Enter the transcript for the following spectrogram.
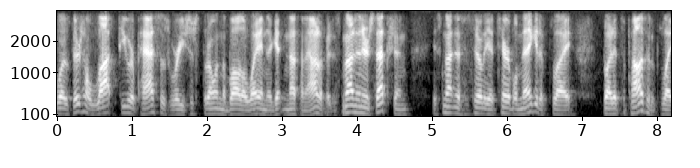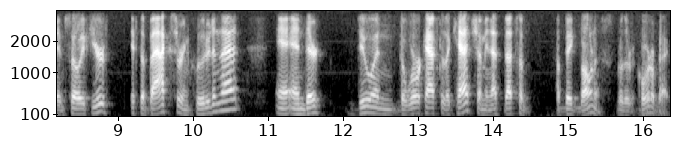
was there's a lot fewer passes where he's just throwing the ball away and they're getting nothing out of it. It's not an interception. It's not necessarily a terrible negative play, but it's a positive play. And so if you're if the backs are included in that and, and they're doing the work after the catch, I mean that that's a a big bonus for the quarterback.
